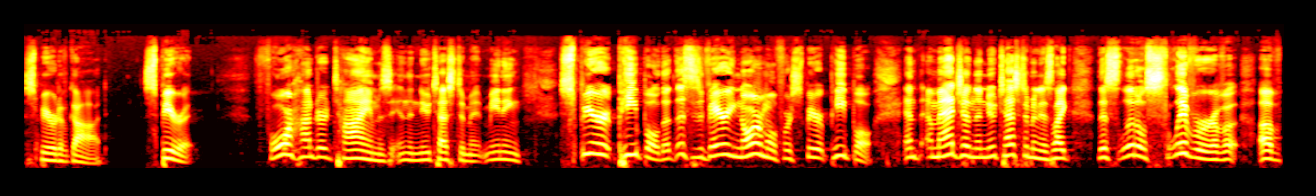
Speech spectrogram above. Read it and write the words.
Spirit of God. Spirit. 400 times in the New Testament, meaning spirit people, that this is very normal for spirit people. And imagine the New Testament is like this little sliver of, a, of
